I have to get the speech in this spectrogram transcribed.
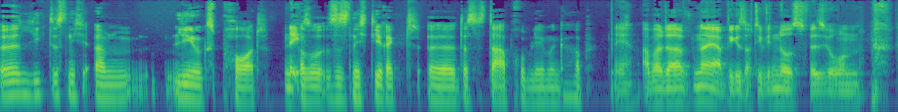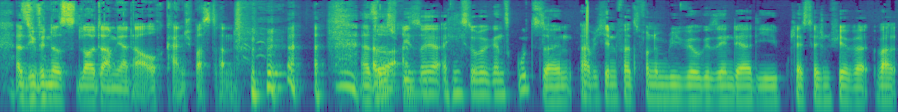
äh, liegt es nicht am Linux-Port. Nee. Also es ist nicht direkt, äh, dass es da Probleme gab. Nee, aber da, naja, wie gesagt, die Windows-Version, also die Windows-Leute haben ja da auch keinen Spaß dran. Also, also, das Spiel soll ja eigentlich sogar ganz gut sein, habe ich jedenfalls von einem Review gesehen, der die PlayStation 4 Ver- Ver-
